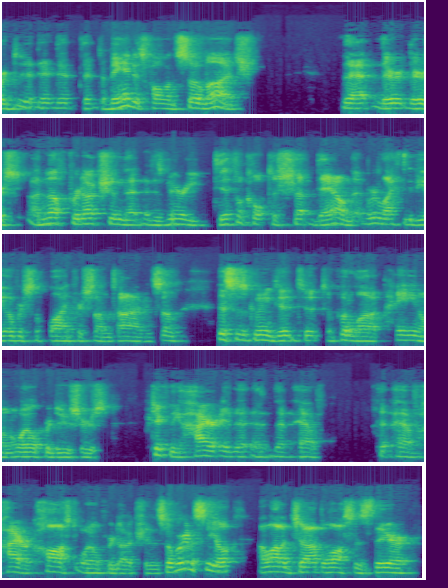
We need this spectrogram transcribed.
the, demand has fallen so much that there there's enough production that it is very difficult to shut down that we're likely to be oversupplied for some time and so this is going to, to, to put a lot of pain on oil producers particularly higher that, that have that have higher cost oil production. So we're going to see a, a lot of job losses there.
